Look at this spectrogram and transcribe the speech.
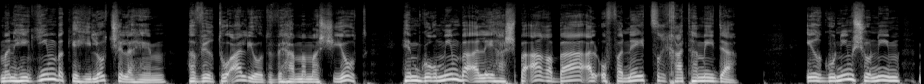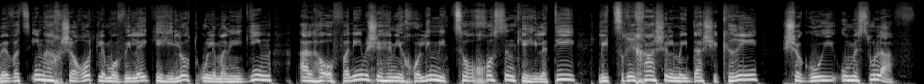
מנהיגים בקהילות שלהם, הווירטואליות והממשיות, הם גורמים בעלי השפעה רבה על אופני צריכת המידע. ארגונים שונים מבצעים הכשרות למובילי קהילות ולמנהיגים על האופנים שהם יכולים ליצור חוסן קהילתי לצריכה של מידע שקרי, שגוי ומסולף.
